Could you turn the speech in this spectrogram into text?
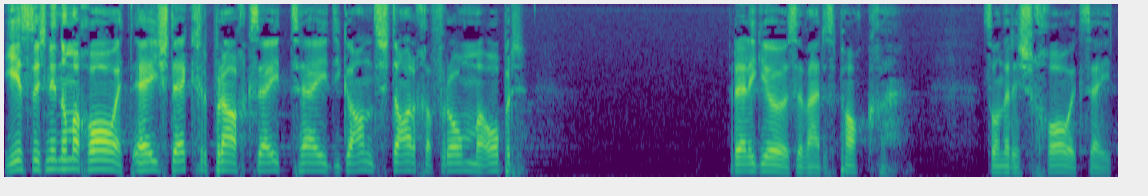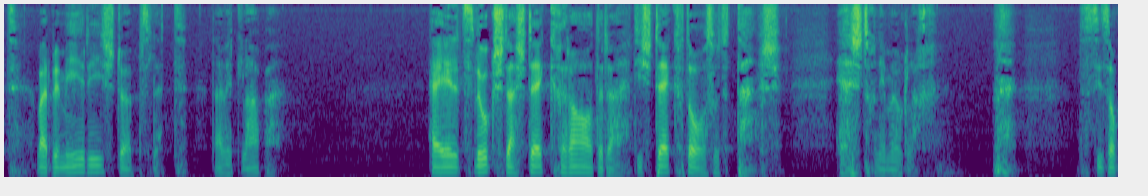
Jesus ist nicht nur gekommen, hat einen Stecker gebracht, gesagt, hey, die ganz starken, frommen, Oberreligiösen werden es packen. Sondern er ist gekommen und gesagt, wer bei mir einstöpselt, der wird leben. Hey, jetzt schaust du den Stecker an, oder die Steckdose, und du denkst, ja, ist doch nicht möglich. Das sind so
